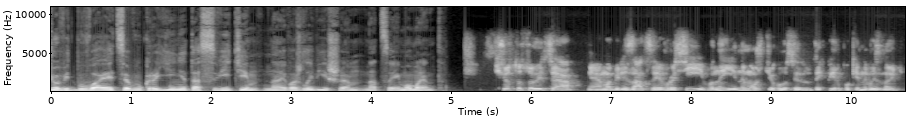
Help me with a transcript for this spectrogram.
Що відбувається в Україні та світі? Найважливіше на цей момент. Що стосується е, мобілізації в Росії, вони її не можуть оголосити до тих пір, поки не визнають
